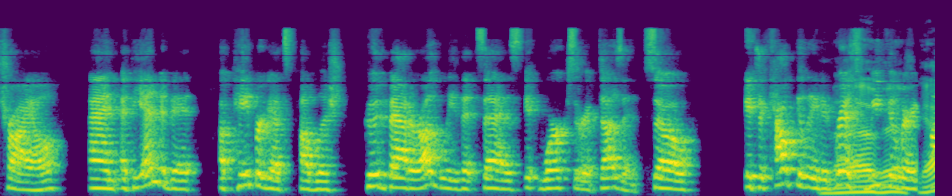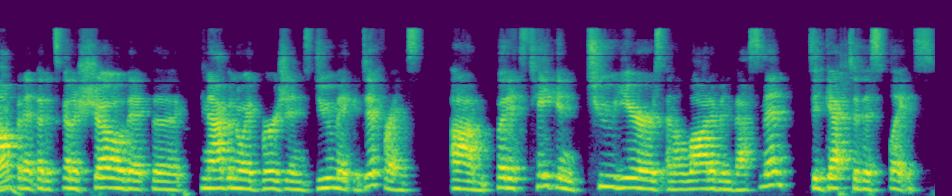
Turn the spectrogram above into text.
trial and at the end of it a paper gets published good bad or ugly that says it works or it doesn't so it's a calculated risk. Love We feel very yeah. confident that it's going to show that the cannabinoid versions do make a difference. Um, but it's taken two years and a lot of investment to get to this place.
